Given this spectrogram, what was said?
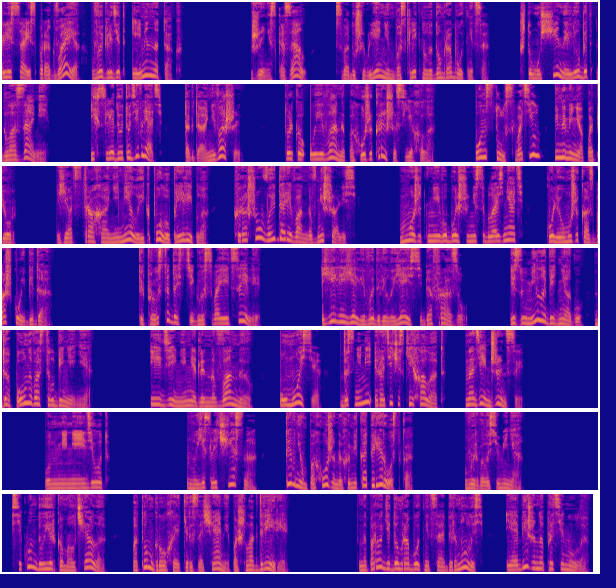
«Лиса из Парагвая выглядит именно так». Женя сказал, с воодушевлением воскликнула домработница, что мужчины любят глазами. Их следует удивлять, тогда они ваши. Только у Ивана, похоже, крыша съехала. Он стул схватил и на меня попер. Я от страха онемела и к полу прилипла. Хорошо вы, Дарья Ивановна, вмешались. Может, мне его больше не соблазнять, коли у мужика с башкой беда? Ты просто достигла своей цели. Еле-еле выдавила я из себя фразу. Изумила беднягу до полного остолбенения. Иди немедленно в ванную, умойся, да сними эротический халат, надень джинсы. Он мне не идет. Но если честно, ты в нем похожа на хомяка-переростка. Вырвалось у меня. Секунду Ирка молчала, потом, грохая кирзачами, пошла к двери. На пороге домработница обернулась и обиженно протянула.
